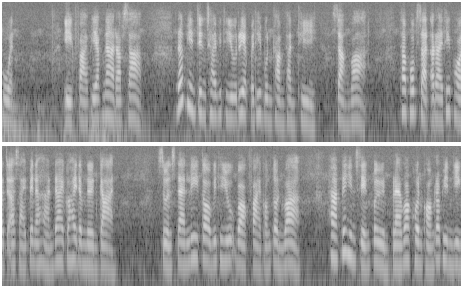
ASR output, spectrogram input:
ควร อีกฝ่ายพยักหน้ารับทราบ ระพินจึงใช้วิทยุเรียกไปที่บุญคำทันที สั่งว่า ถ้าพบสัตว์อะไรที่พอจะอาศัยเป็นอาหารได้ก็ให้ดำเนินการ ส่วนสแตนลีย์ก็วิทยุบอกฝ่ายของตนว่า หากได้ยินเสียงปืน แปลว่าคนของระพินยิง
